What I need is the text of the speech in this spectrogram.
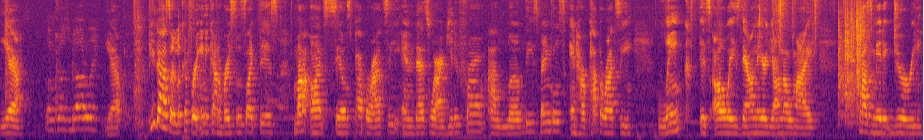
yeah Yeah. If you guys are looking for any kind of bracelets like this, my aunt sells paparazzi and that's where I get it from. I love these bangles and her paparazzi link is always down there. Y'all know my cosmetic jewelry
